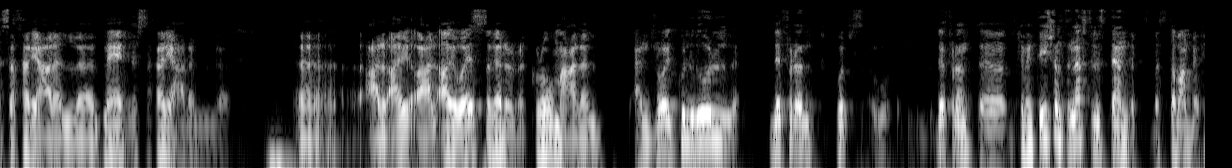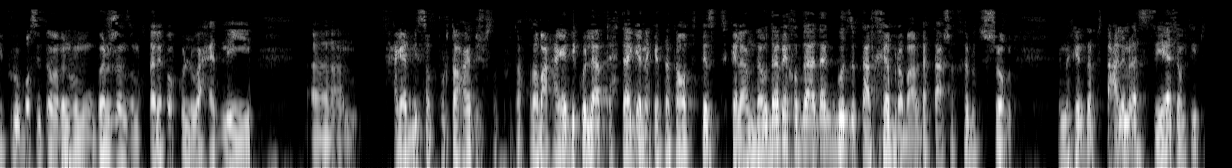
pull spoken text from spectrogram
سفاري على ال Mac غير سفاري على ال على على ال iOS غير كروم على ال Android كل دول different webs different implementations نفس ال standard بس طبعا بقى في فروق بسيطة ما بينهم و versions مختلفة وكل واحد ليه حاجات بي support ها وحاجات مش بي support ها. فطبعا الحاجات دي كلها بتحتاج إنك أنت تقعد test الكلام ده وده بياخد بقى ده الجزء بتاع الخبرة بقى ده بتاع خبرة الشغل. إنك أنت بتتعلم الأساسيات لما تيجي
